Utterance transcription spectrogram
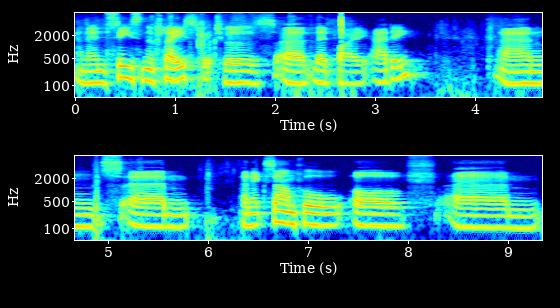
And then Season of Place, which was uh, led by Adi. And um, an example of um,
